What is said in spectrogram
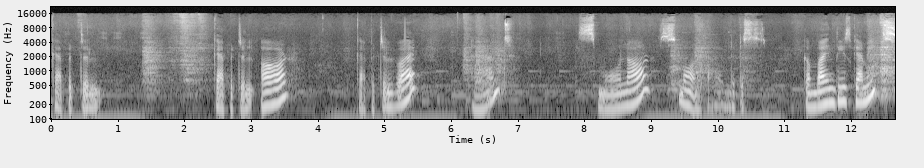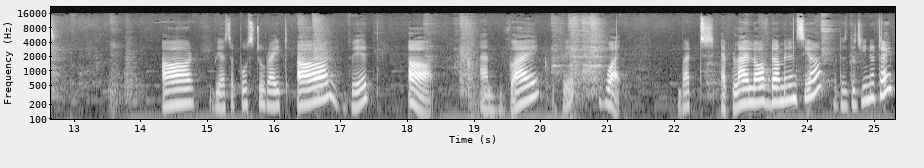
capital capital R capital Y and small r small y. Let us combine these gametes. R we are supposed to write R with R and Y with Y. But apply law of dominance here. What is the genotype?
